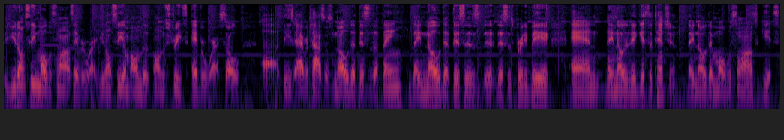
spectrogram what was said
you don't see mobile salons everywhere. You don't see them on the on the streets everywhere. So uh, these advertisers know that this is a thing. They know that this is this is pretty big, and they know that it gets attention. They know that mobile salons gets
